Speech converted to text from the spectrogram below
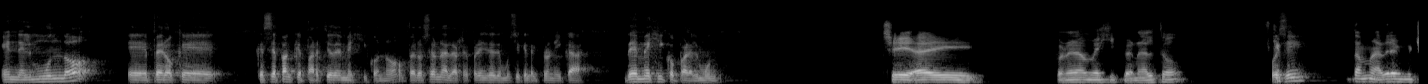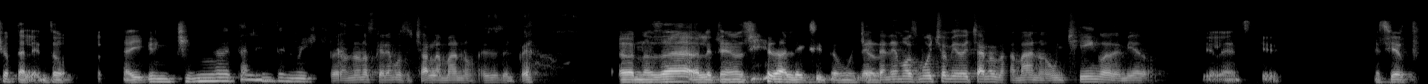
en el mundo, eh, pero que, que, sepan que partió de México, ¿no? Pero ser una de las referencias de música electrónica de México para el mundo. Sí, hay poner a México en alto. Pues sí. Puta madre, hay mucho talento. Hay un chingo de talento en México. Pero no nos queremos echar la mano, ese es el pedo. nos da, le tenemos miedo al éxito mucho. Le tenemos mucho miedo a echarnos la mano, un chingo de miedo. Sí, es, que es cierto.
